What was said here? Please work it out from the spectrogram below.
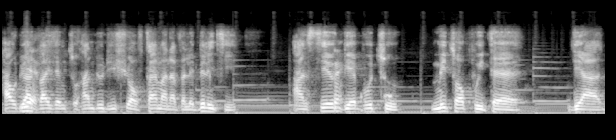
How do you advise them to handle the issue of time and availability and still Thank be able to meet up with uh, their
